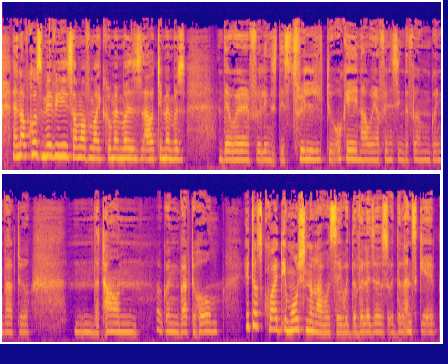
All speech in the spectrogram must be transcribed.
and of course maybe some of my crew members our team members there were feelings, this thrill to, okay, now we are finishing the film, going back to mm, the town, uh, going back to home. It was quite emotional, I would say, with the villagers, with the landscape,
